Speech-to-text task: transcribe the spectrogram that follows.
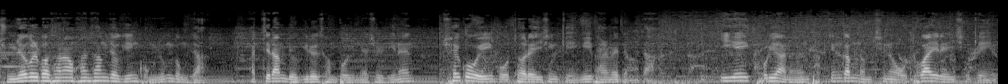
중력을 벗어난 환상적인 공중 동작, 아찔한 묘기를 선보이며 즐기는 최고의 모터 레이싱 게임이 발매됩니다. EA 코리아는 박진감 넘치는 오토바이 레이싱 게임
